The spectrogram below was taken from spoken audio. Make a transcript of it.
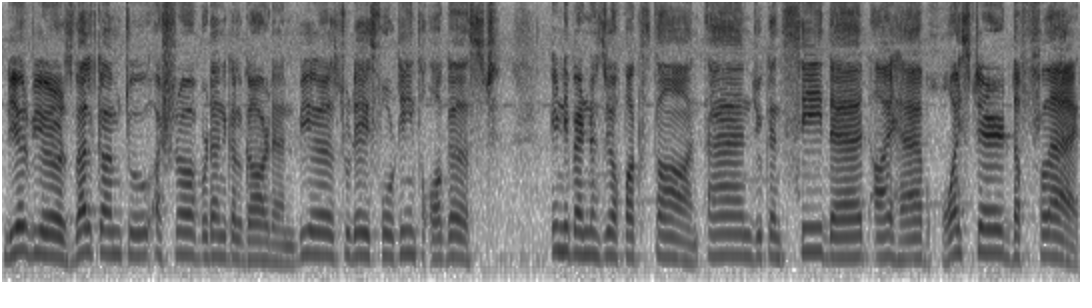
Dear viewers, welcome to Ashraf Botanical Garden. Viewers, today is 14th August, Independence Day of Pakistan, and you can see that I have hoisted the flag.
